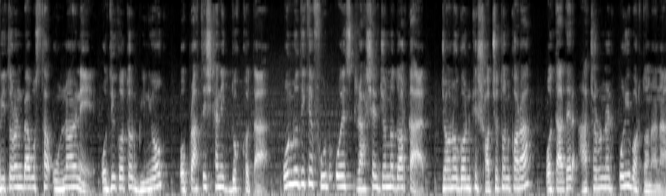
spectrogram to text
বিতরণ ব্যবস্থা উন্নয়নে অধিকতর বিনিয়োগ ও প্রাতিষ্ঠানিক দক্ষতা। অন্যদিকে ফুড ওয়েস্ট হ্রাসের জন্য দরকার জনগণকে সচেতন করা ও তাদের আচরণের পরিবর্তন আনা।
